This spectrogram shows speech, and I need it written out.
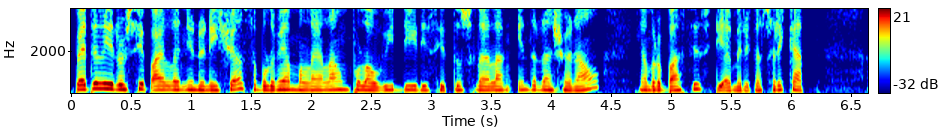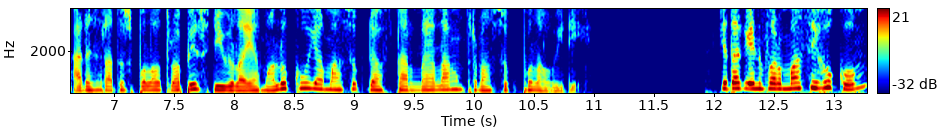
PT Leadership Island Indonesia sebelumnya melelang Pulau Widi di situs lelang internasional yang berbasis di Amerika Serikat. Ada 100 pulau tropis di wilayah Maluku yang masuk daftar lelang termasuk Pulau Widi. Kita ke informasi hukum.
